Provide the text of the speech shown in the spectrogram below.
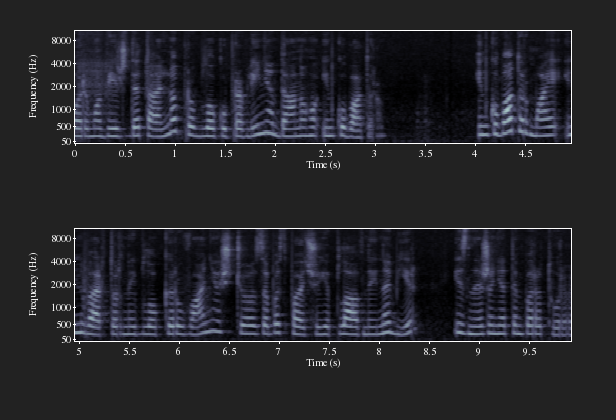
Поговоримо більш детально про блок управління даного інкубатора. Інкубатор має інверторний блок керування, що забезпечує плавний набір і зниження температури.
